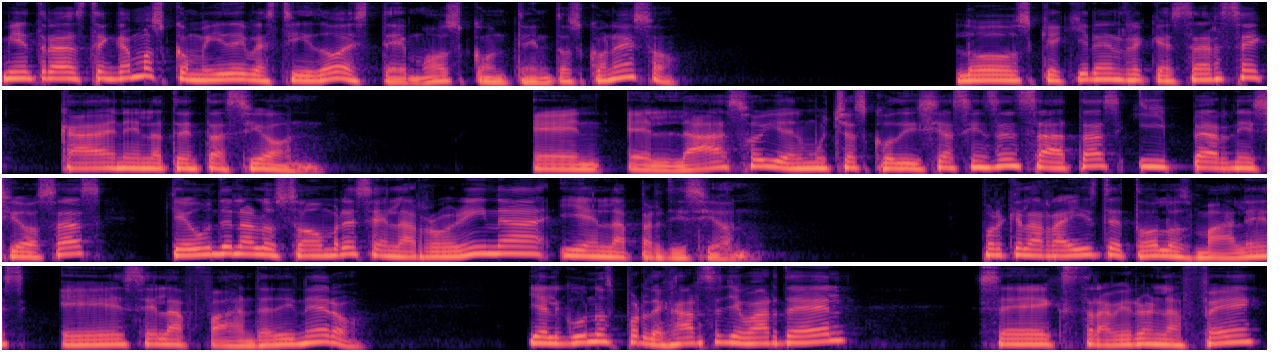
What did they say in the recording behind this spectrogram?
Mientras tengamos comida y vestido, estemos contentos con eso. Los que quieren enriquecerse caen en la tentación, en el lazo y en muchas codicias insensatas y perniciosas que hunden a los hombres en la ruina y en la perdición. Porque la raíz de todos los males es el afán de dinero, y algunos por dejarse llevar de él, se extravieron en la fe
